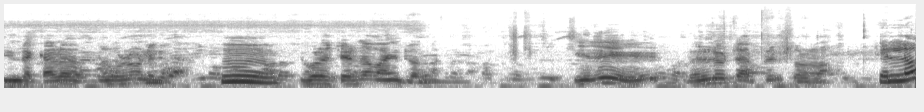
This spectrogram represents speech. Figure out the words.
இந்த கலர் இவ்வளோண்டுக்குதா ம். இவ்வளோ செடி தான் வாங்கிட்டு வந்தேன். இது வெல்வெட் ஆப்பிள்னு சொல்லலாம். எல்லோ?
